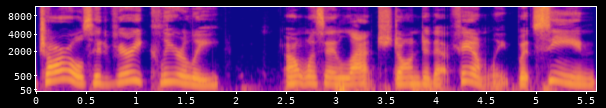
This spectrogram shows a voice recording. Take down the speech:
Charles had very clearly, I don't want to say latched onto that family, but seen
